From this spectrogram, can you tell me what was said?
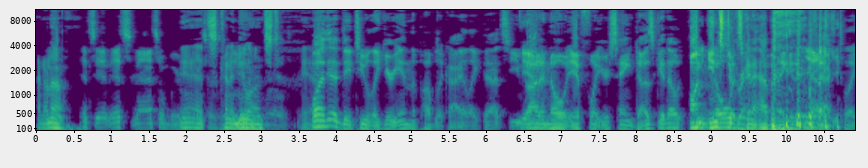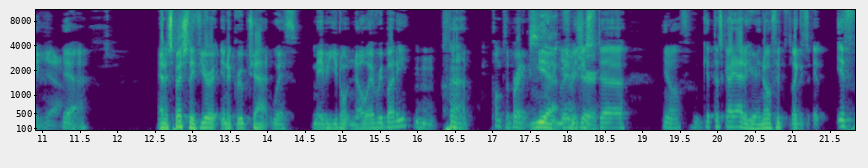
I don't know. It's it's man, it's a weird. Yeah, a it's kind of nuanced. Yeah. Well, at the end of the day, too, like you're in the public eye like that, so you Yeah. got to know if what you're saying does get out On you know it's going to have a negative Yeah. effect. Like, Yeah. yeah. And especially if you're in a group chat with maybe you don't know everybody, hmm pump the brakes. Yeah, Like, maybe for just uh, you know get this guy out of here. You know, if it's like if, if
